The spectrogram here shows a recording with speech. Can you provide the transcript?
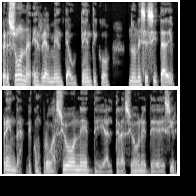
personas es realmente auténtico, no necesita de prendas, de comprobaciones, de alteraciones, de decir,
